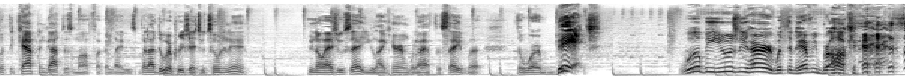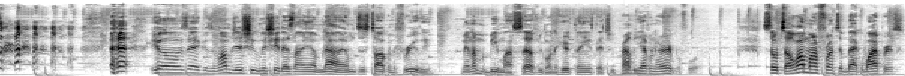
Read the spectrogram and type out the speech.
But the captain got this motherfucker, ladies. But I do appreciate you tuning in. You know, as you say, you like hearing what I have to say, but the word bitch will be usually heard within every broadcast. you know what I'm saying? Because if I'm just shooting the shit as I am now, I'm just talking freely, man, I'm to be myself. You're to hear things that you probably haven't heard before. So, to all my front to back wipers,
